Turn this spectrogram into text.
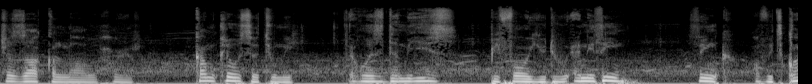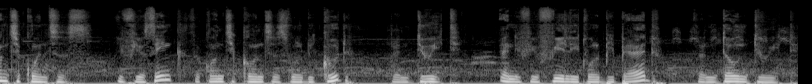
Jazakallahu khair. Come closer to me. The wisdom is before you do anything, think of its consequences. If you think the consequences will be good, then do it. And if you feel it will be bad, then don't do it.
